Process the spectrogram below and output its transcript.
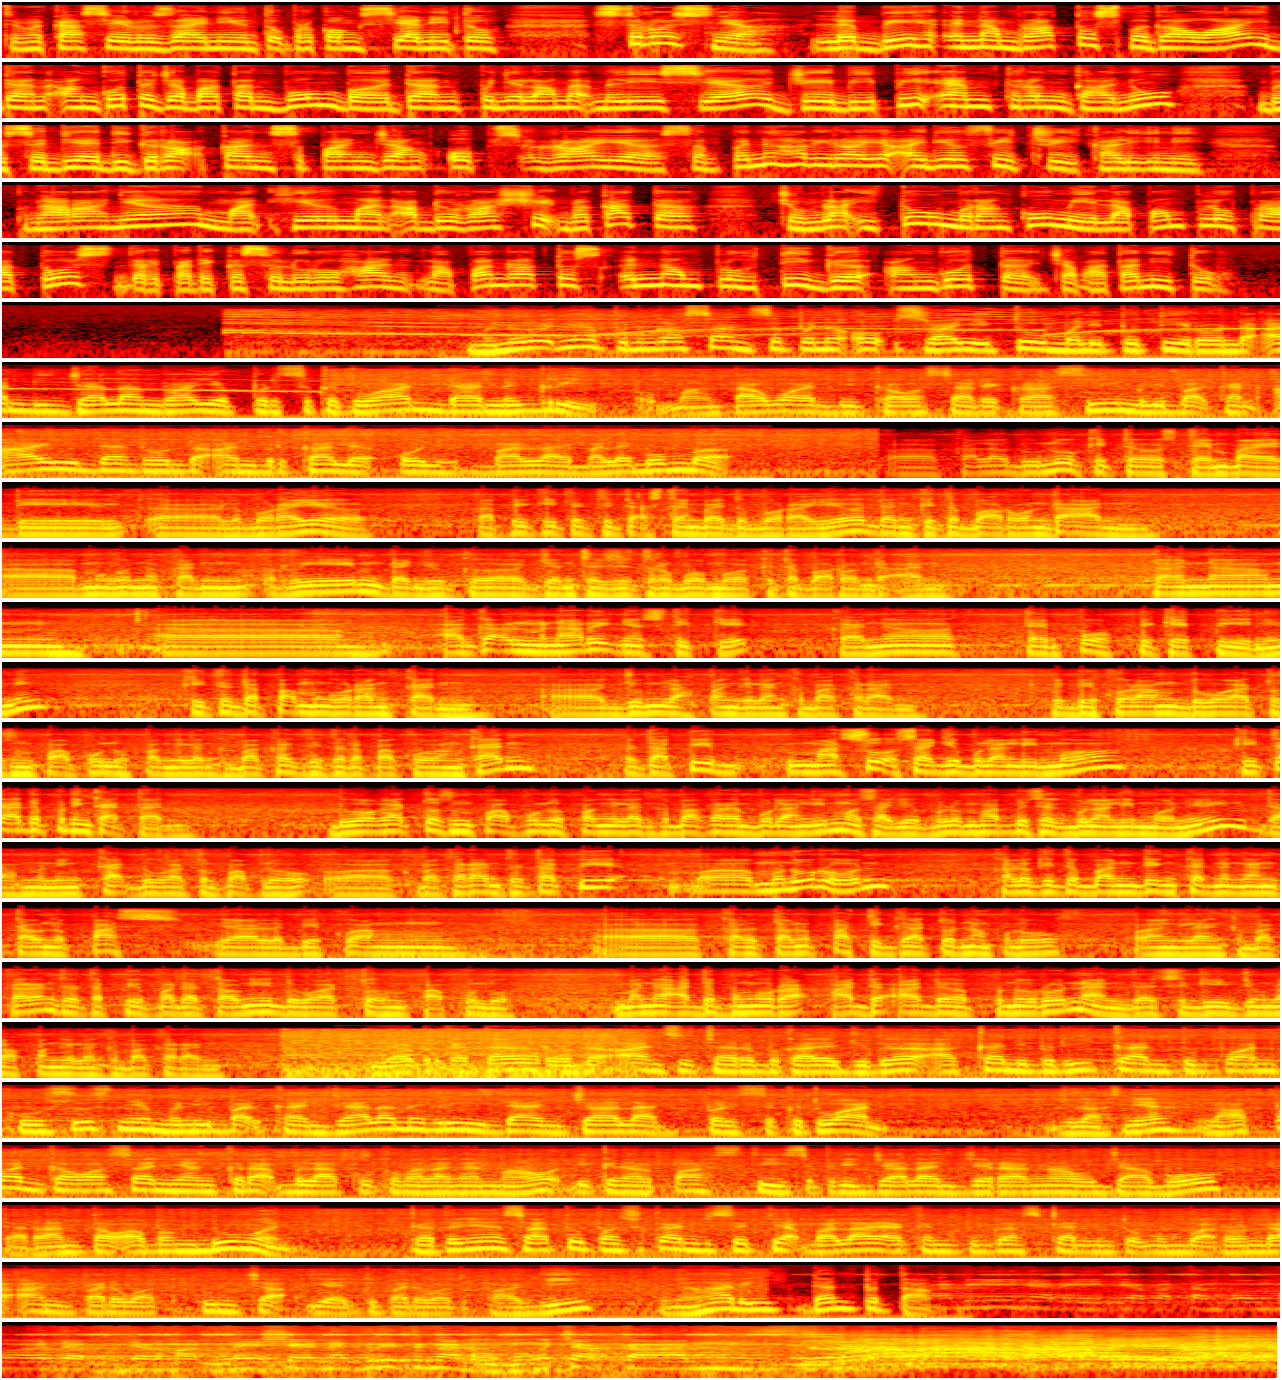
Terima kasih Rozaini untuk perkongsian itu. Seterusnya, lebih 600 pegawai dan anggota Jabatan Bomba dan Penyelamat Malaysia JBPM Terengganu bersedia digerakkan sepanjang Ops Raya sempena Hari Raya Aidilfitri kali ini. Pengarahnya, Mat Hilman Abdul Rashid berkata jumlah itu merangkumi 80% daripada keseluruhan 863 anggota jabatan itu. Menurutnya, penugasan sempena Ops Raya itu meliputi rondaan di Jalan Raya Persekutuan dan Negeri, pemantauan di kawasan rekreasi melibatkan air dan rondaan berkala oleh balai-balai bomba. Uh, kalau dulu kita standby di uh, Lebuh Raya, tapi kita tidak standby di Lebuh Raya dan kita buat rondaan uh, menggunakan rim dan juga jentera-jentera bomba kita buat rondaan. Dan um, uh, agak menariknya sedikit kerana tempoh PKP ini kita dapat mengurangkan uh, jumlah panggilan kebakaran. Lebih kurang 240 panggilan kebakaran kita dapat kurangkan. Tetapi masuk saja bulan 5, kita ada peningkatan. 240 panggilan kebakaran bulan 5 saja. Belum habis bulan 5 ini, dah meningkat 240 uh, kebakaran. Tetapi uh, menurun kalau kita bandingkan dengan tahun lepas, ya lebih kurang Uh, kalau tahun lepas 360 panggilan kebakaran tetapi pada tahun ini 240 mana ada pengurang ada ada penurunan dari segi jumlah panggilan kebakaran Beliau berkata rondaan secara berkala juga akan diberikan tumpuan khususnya melibatkan jalan negeri dan jalan persekutuan. Jelasnya, 8 kawasan yang kerap berlaku kemalangan maut dikenal pasti seperti Jalan Jerangau Jabor dan Rantau Abang Dungun. Katanya satu pasukan di setiap balai akan ditugaskan untuk membuat rondaan pada waktu puncak iaitu pada waktu pagi, tengah hari dan petang. Kami dari Jabatan Bomba dan Penyelamat Malaysia Negeri Terengganu mengucapkan Selamat Hari Raya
